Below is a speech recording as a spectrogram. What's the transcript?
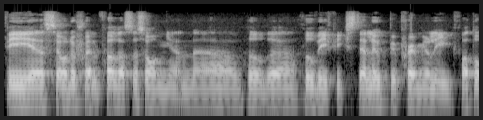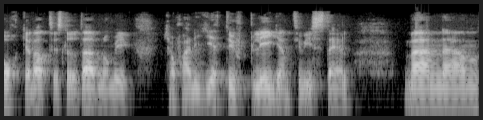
vi såg det själv förra säsongen eh, hur, hur vi fick ställa upp i Premier League för att orka där till slut även om vi kanske hade gett upp ligan till viss del. Men ehm,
